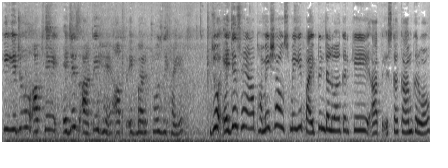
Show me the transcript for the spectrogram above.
कि ये जो आपके एजेस आते हैं, आप एक बार क्लोज दिखाइए। जो एजेस हैं, आप हमेशा उसमें ये पाइपिंग डलवा करके आप इसका काम करवाओ।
